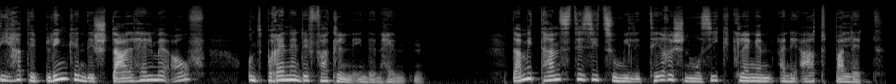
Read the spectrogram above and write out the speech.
die hatte blinkende Stahlhelme auf und brennende Fackeln in den Händen. Damit tanzte sie zu militärischen Musikklängen eine Art Ballett.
